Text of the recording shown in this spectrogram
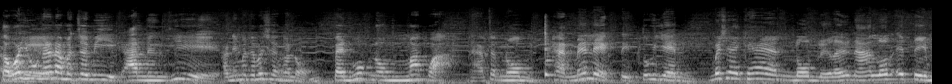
แต่ว่ายุคนั้นนะมันจะมีอีกอันหนึ่งที่ อันนี้มันจะไม่เชิงขนม เป็นพวกนมมากกว่าแถมจากนม แผ่นแม่เหล็กติดตู้เย็น ไม่ใช่แค่นมหรืออะไรด้วยนะรถไอติม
